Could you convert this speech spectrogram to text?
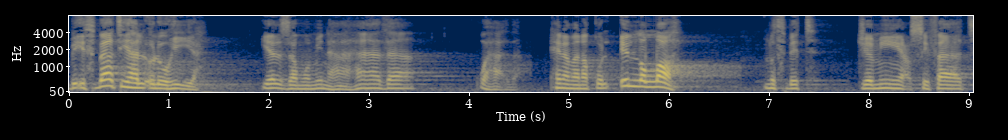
بإثباتها الألوهية يلزم منها هذا وهذا. حينما نقول إلا الله نثبت جميع صفات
